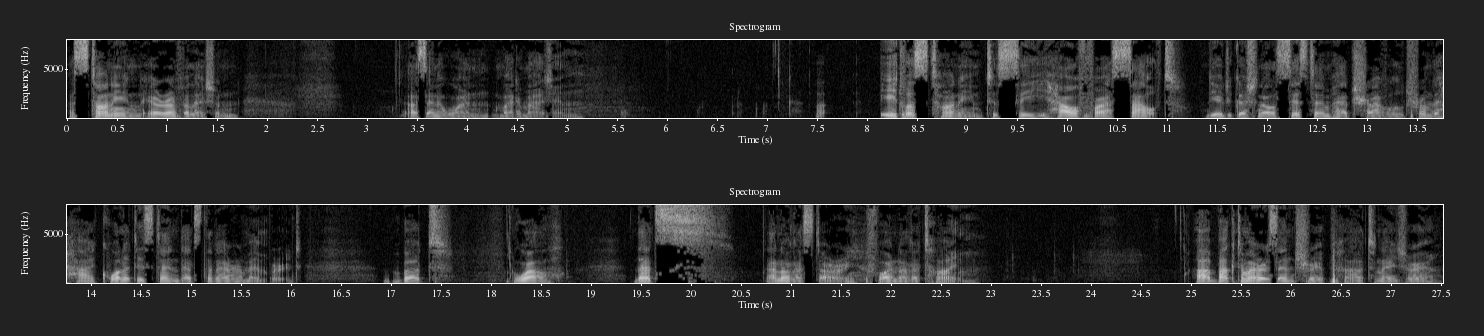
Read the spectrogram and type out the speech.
a stunning a revelation, as anyone might imagine. Uh, it was stunning to see how far south the educational system had traveled from the high quality standards that I remembered. But, well, that's another story for another time. Uh, back to my recent trip uh, to Nigeria.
